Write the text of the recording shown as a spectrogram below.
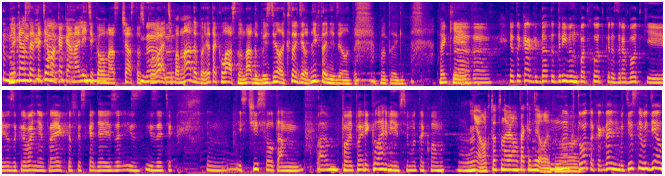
Мне кажется, эта тема, как и аналитика у нас часто всплывает. Да, типа, надо бы, это классно, надо бы сделать. Кто делает? Никто не делает в итоге. Окей. Да, да. Это как data-driven подход к разработке и закрыванию проектов, исходя из, из, из этих из чисел там по, по, по рекламе и всему такому. Не, ну кто-то, наверное, так и делает. Ну, но... Ну, кто-то когда-нибудь, если вы дел...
